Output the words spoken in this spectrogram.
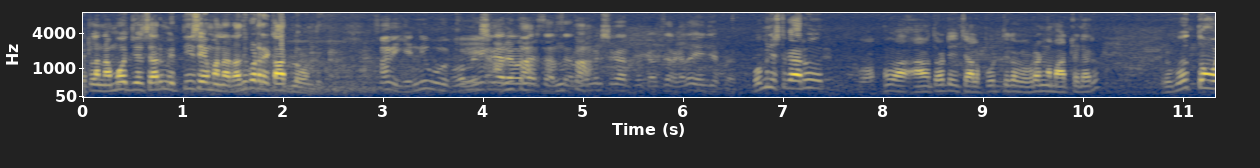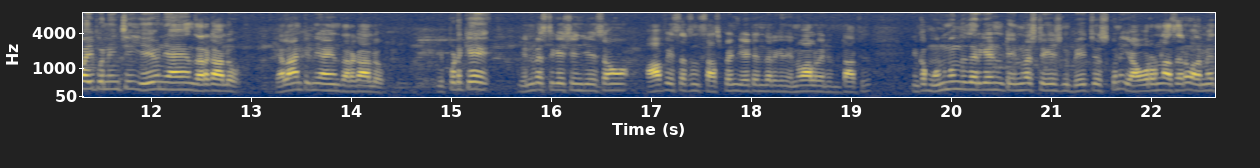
ఇట్లా నమోదు చేశారు. మీరు తీసేయమన్నారు. అది కూడా రికార్డులో ఉంది. సార్ ఇవన్నీ ఓకే. అంత- అంత మినిస్టర్ గారు కలిసారు కదా ఏం చెప్పారు? హోమ్ మినిస్టర్ గారు ఆమెతోటి చాలా పూర్తిగా వివరంగా మాట్లాడారు. ప్రభుత్వం వైపు నుంచి ఏ న్యాయం జరగాలో ఎలాంటి న్యాయం జరగాలో ఇప్పటికే ఇన్వెస్టిగేషన్ చేసాం ఆఫీసర్స్ని సస్పెండ్ చేయడం జరిగింది ఇన్వాల్వ్ అయిన ఆఫీసర్ ఇంకా ముందు ముందు జరిగే ఇన్వెస్టిగేషన్ బేస్ చేసుకుని ఎవరున్నా సరే వాళ్ళ మీద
